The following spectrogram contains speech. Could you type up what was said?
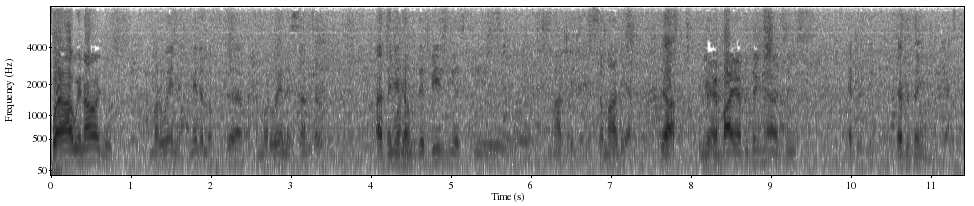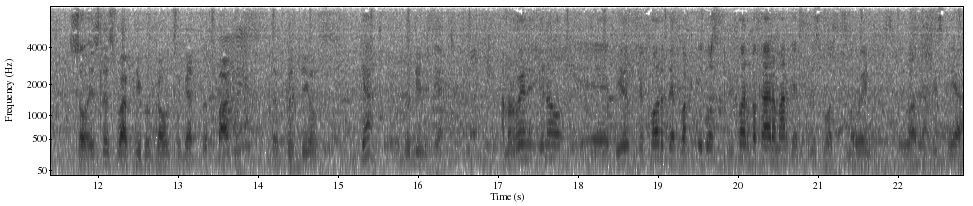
Where are we now, Ajus? Hamarweyne, middle of the Hamarweyne center. I think One you of the busiest uh, market in Somalia. Yeah, you Yeah. can buy everything here. It seems Everything. everything. Yeah. So is this where people go to get the bargains, the good deals? Yeah. Good deals. Yeah. Hamarweyne, you know, be- before the it was before Bakara market. This was Marwin. It was okay. Least, yeah.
